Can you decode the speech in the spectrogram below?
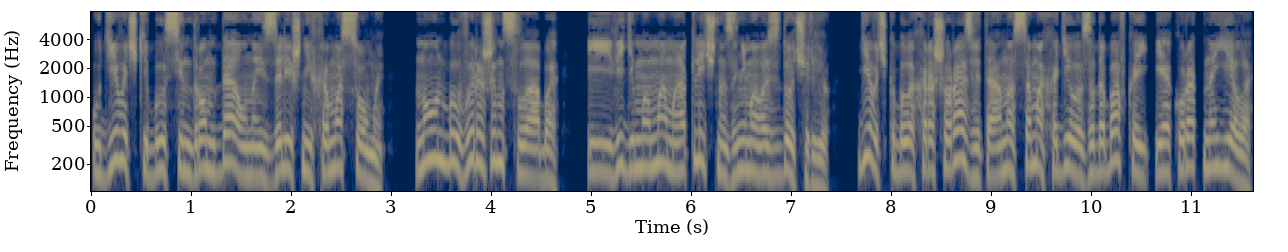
У девочки был синдром Дауна из-за лишней хромосомы, но он был выражен слабо, и, видимо, мама отлично занималась с дочерью. Девочка была хорошо развита, она сама ходила за добавкой и аккуратно ела.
